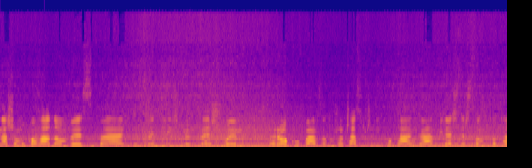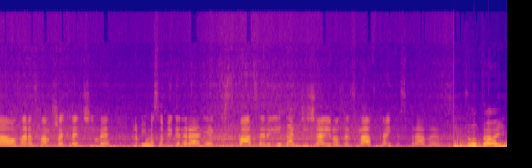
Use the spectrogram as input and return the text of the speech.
naszą ukochaną wyspę, gdzie spędziliśmy w zeszłym roku bardzo dużo czasu, czyli Kopangan. Widać też stąd Kotao, zaraz Wam przekręcimy. Robimy sobie generalnie jakiś spacer i tak dzisiaj rozeznawka i te sprawy. Tutaj,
